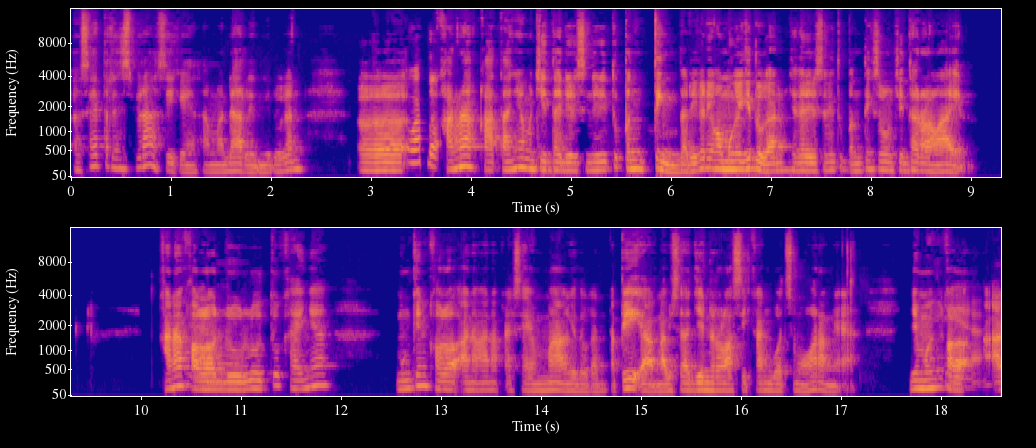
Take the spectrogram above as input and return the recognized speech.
eh, saya terinspirasi kayaknya sama Darlin gitu kan. Eh, the? karena katanya mencintai diri sendiri itu penting. Tadi kan dia ngomong kayak gitu kan, mencintai diri sendiri itu penting sebelum mencintai orang lain. Karena kalau Ya. dulu tuh kayaknya mungkin kalau anak-anak SMA gitu kan, tapi ya nggak bisa generalisasikan buat semua orang ya. Jadi mungkin kalau Iya. Iya,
